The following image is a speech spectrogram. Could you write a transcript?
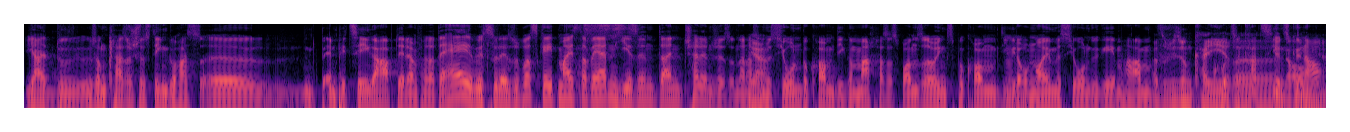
ja, du, so ein klassisches Ding, du hast äh, einen NPC gehabt, der dann sagte, hey, willst du der Superskate-Meister werden? Hier sind deine Challenges. Und dann hast Ja. du Missionen bekommen, die gemacht, hast du Sponsorings bekommen, die wiederum neue Missionen gegeben haben. Also wie so ein Karriere. Kurze Cutscenes, Genau. genau. Ja.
